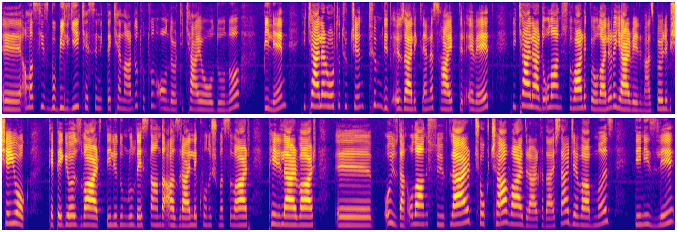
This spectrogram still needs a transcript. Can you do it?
Ee, ama siz bu bilgiyi kesinlikle kenarda tutun. 14 hikaye olduğunu bilin. Hikayeler Orta Türkçenin tüm dil özelliklerine sahiptir. Evet. Hikayelerde olağanüstü varlık ve olaylara yer verilmez. Böyle bir şey yok. Tepegöz var. Deli Dumrul Destan'da Azrail ile konuşması var. Periler var. Ee, o yüzden olağanüstülükler çokça vardır arkadaşlar. Cevabımız Denizli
